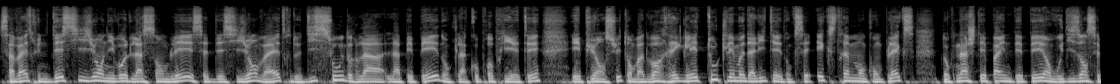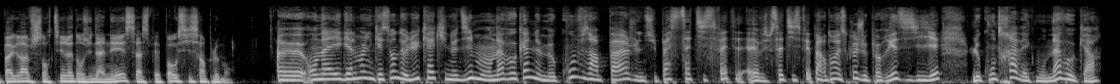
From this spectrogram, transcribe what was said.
Ça va être une décision au niveau de l'Assemblée. Et cette décision va être de dissoudre la, la PPE, donc la copropriété. Et puis ensuite, on va devoir régler toutes les modalités. Donc c'est extrêmement complexe. Donc n'achetez pas une PPE en vous disant c'est pas grave, je sortirai dans une année. Ça se fait pas aussi simplement. Euh, on a également une question de Lucas qui nous dit Mon avocat ne me convient pas, je ne suis pas satisfaite, euh, satisfait. Pardon, est-ce que je peux résilier le contrat avec mon avocat?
